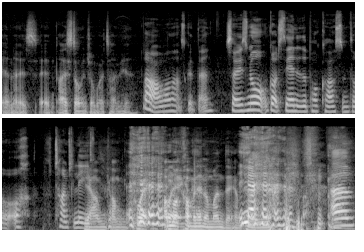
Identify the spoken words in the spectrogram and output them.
Yeah, no, it's, it, I still enjoy my time here. Oh, well, that's good then. So he's not got to the end of the podcast and thought, oh, time to leave. Yeah, I'm, I'm, Quit- I'm not coming in on Monday. I'm telling you. Yeah. um,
